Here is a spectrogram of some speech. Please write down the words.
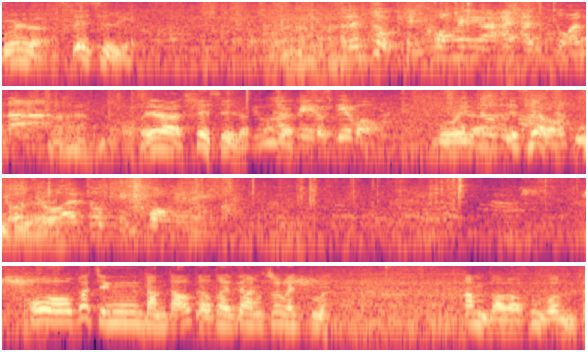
袂啦，谢谢。啊，咱做健康的啊，爱安全啦。啊，袂啦，谢谢啦。对啊，对哦，对无？袂啦，这跳老久嘅。久久啊，做健康的呢。哦，我从南投大地当做迄久啊，啊，毋知偌久我毋知。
